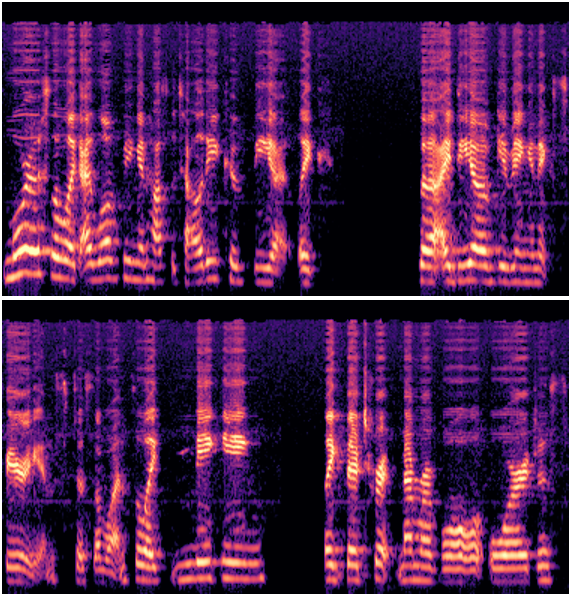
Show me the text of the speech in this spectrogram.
more so like I love being in hospitality because the uh, like the idea of giving an experience to someone. So like making like their trip memorable or just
